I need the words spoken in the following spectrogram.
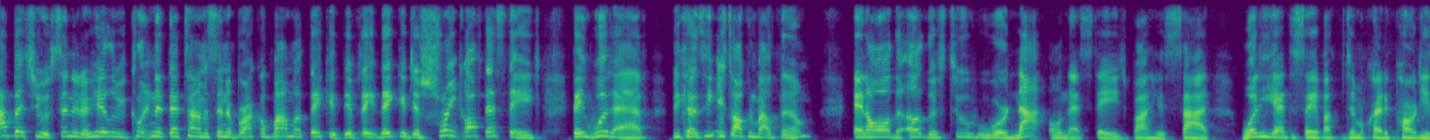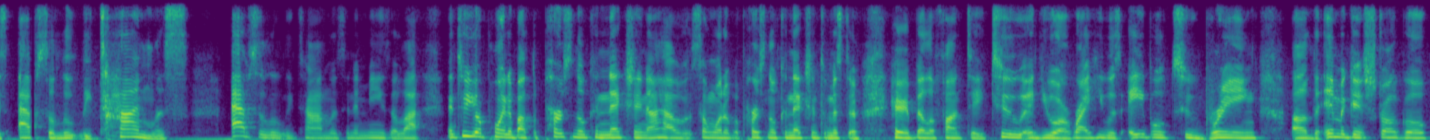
i bet you if senator hillary clinton at that time and senator barack obama if they could if they they could just shrink off that stage they would have because he was talking about them and all the others too who were not on that stage by his side what he had to say about the democratic party is absolutely timeless absolutely timeless and it means a lot. And to your point about the personal connection, I have somewhat of a personal connection to Mr. Harry Belafonte too. And you are right, he was able to bring uh, the immigrant struggle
